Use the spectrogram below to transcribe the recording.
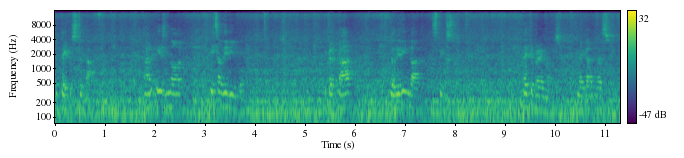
to take us to God. And it's not, it's a living book. Because God, the living God, speaks. Thank you very much. May God bless you.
